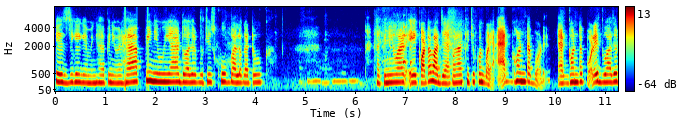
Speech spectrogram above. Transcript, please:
SDK gaming happy new year. Happy new year দু হাজার পঁচিশ খুব ভালো কাটুক। হ্যাপি নিউ ইয়ার এই কটা বাজে এখন আর কিছুক্ষণ পরে এক ঘণ্টা পরে এক ঘণ্টা পরে দু হাজার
